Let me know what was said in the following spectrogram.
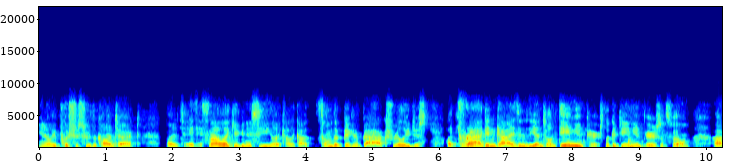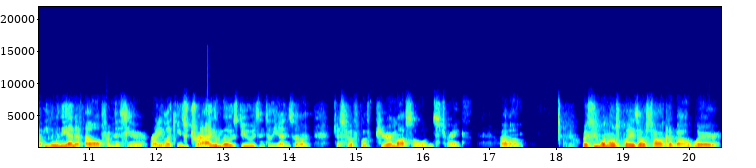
You know, he pushes through the contact it's, it's not like you're going to see like like a, uh, some of the bigger backs really just like dragging guys into the end zone. Dameon Pierce, look at Dameon Pierce's film, uh, even in the NFL from this year, right? Like he's dragging those dudes into the end zone just with with pure muscle and strength. Um, this is one of those plays I was talking about where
